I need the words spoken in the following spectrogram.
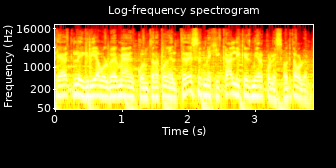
qué alegría volverme a encontrar con el 13 en Mexicali, que es miércoles. Ahorita volvemos.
